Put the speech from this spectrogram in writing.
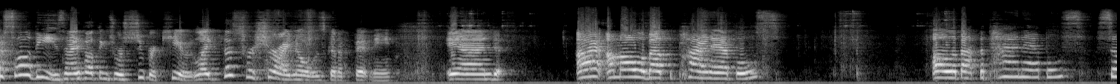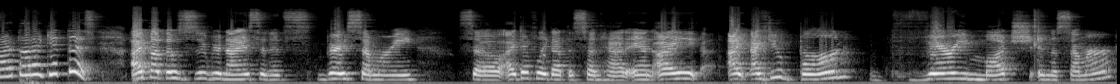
I saw these and I thought these were super cute. Like this for sure, I know it was gonna fit me, and I I'm all about the pineapples. All about the pineapples. So I thought I'd get this. I thought that was super nice and it's very summery. So I definitely got the sun hat and I, I, I do burn very much in the summer.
